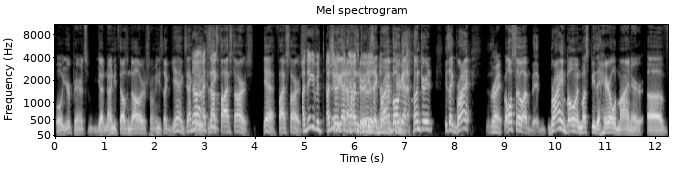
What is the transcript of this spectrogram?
well, your parents got $90,000 from, he's like, yeah, exactly. No, I Because I was five stars. Yeah, five stars. I think if it, I should think have if got the guy's 100. he's like, no Brian Bowen got. 100. He's like, Brian, right. also, uh, Brian Bowen must be the Harold Miner of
